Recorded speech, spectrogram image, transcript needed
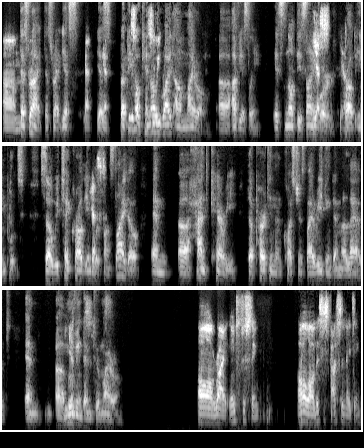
Um, That's right. That's right. Yes. yeah, Yes. yeah. But people So- cannot so we- write on Miro, uh, obviously. It's not designed Yes, for yeah. crowd input. So we take crowd input Yes. from Slido and uh, hand carry the pertinent questions by reading them aloud and uh, moving them to Miro. Oh, right. Interesting. Oh, wow. This is fascinating.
